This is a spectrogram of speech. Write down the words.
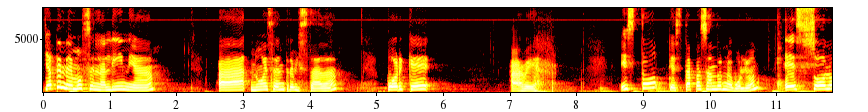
Ya tenemos en la línea a nuestra entrevistada porque, a ver, esto que está pasando en Nuevo León es solo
